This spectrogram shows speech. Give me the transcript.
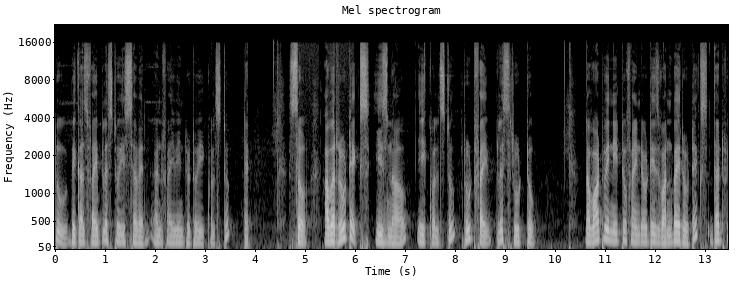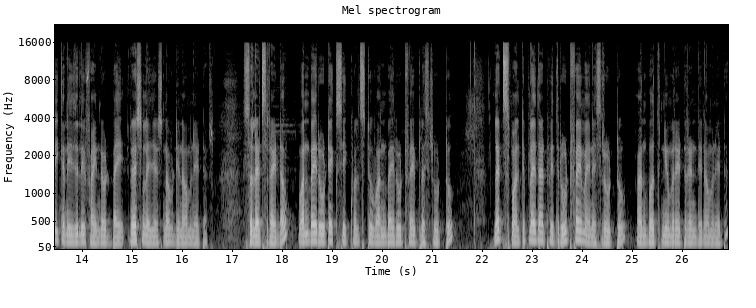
2 because 5 plus 2 is 7 and 5 into 2 equals to 10. So our root x is now equals to root 5 plus root 2. Now what we need to find out is 1 by root x that we can easily find out by rationalization of denominator. So let's write down 1 by root x equals to 1 by root 5 plus root 2. Let's multiply that with root 5 minus root 2 on both numerator and denominator.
